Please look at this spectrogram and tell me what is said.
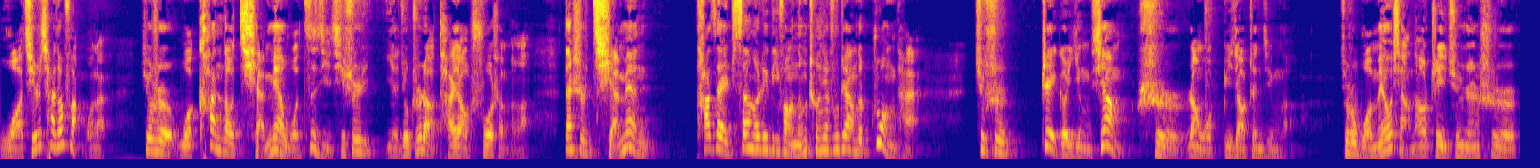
我其实恰巧反过来。就是我看到前面，我自己其实也就知道他要说什么了。但是前面他在三河这个地方能呈现出这样的状态，就是这个影像是让我比较震惊的。就是我没有想到这一群人是，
